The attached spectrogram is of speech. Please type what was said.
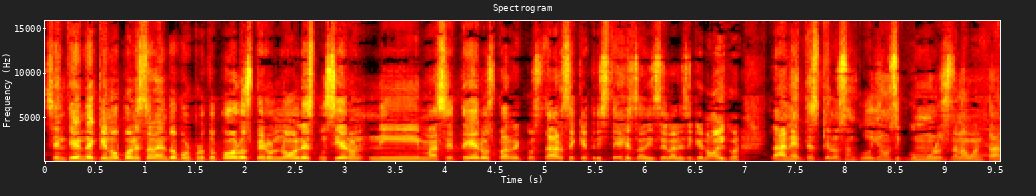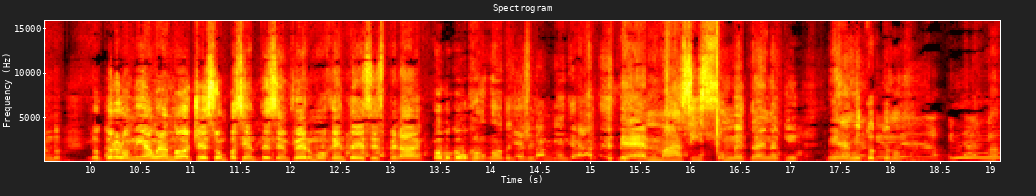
Se entiende que no pueden estar adentro por protocolos, pero no les pusieron ni maceteros para recostarse. Qué tristeza, dice Lali. Y que no, y con- la neta es que los zancudos yo no sé cómo los están aguantando. Doctora Lomía, buenas noches. Son pacientes enfermos, gente desesperada. ¿Cómo, cómo, cómo, cómo te escuché? están bien grandes. Bien macizo me traen aquí. Mira mi Que totero. La, mijita.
